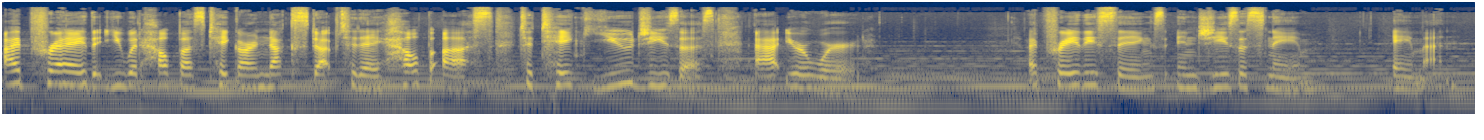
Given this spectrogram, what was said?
I pray that you would help us take our next step today. Help us to take you, Jesus, at your word. I pray these things in Jesus' name. Amen.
